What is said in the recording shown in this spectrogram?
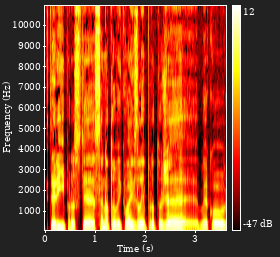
který prostě se na to vykvajzli, protože jako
